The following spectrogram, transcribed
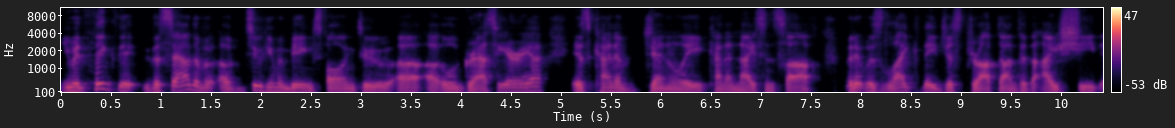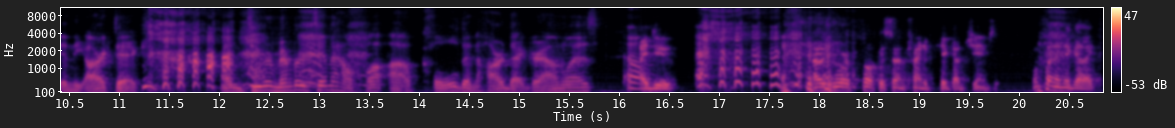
you would think that the sound of, of two human beings falling to uh, a little grassy area is kind of generally kind of nice and soft but it was like they just dropped onto the ice sheet in the arctic and do you remember Tim how, ho- how cold and hard that ground was? Oh. I do. I was more focused on trying to pick up James. One point I think I like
